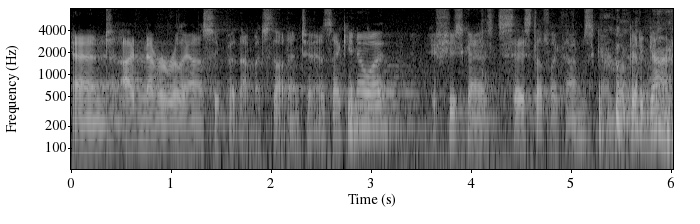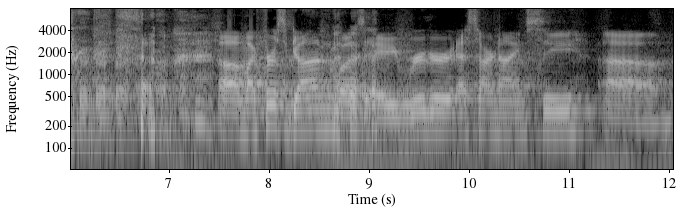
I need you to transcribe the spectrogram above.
And I'd never really honestly put that much thought into it. It's like, you know what? If she's going to say stuff like that, I'm just going to go get a gun. uh, my first gun was a Ruger SR9C. Um,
